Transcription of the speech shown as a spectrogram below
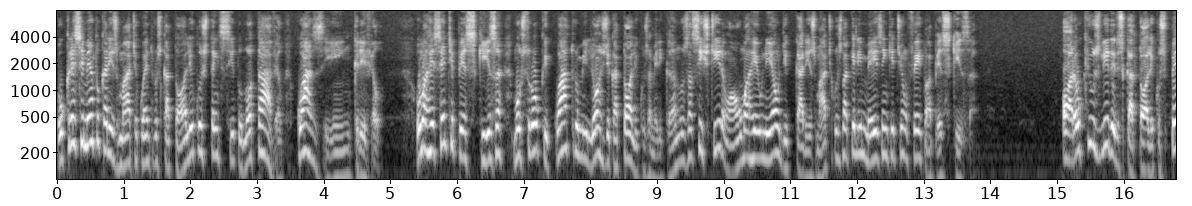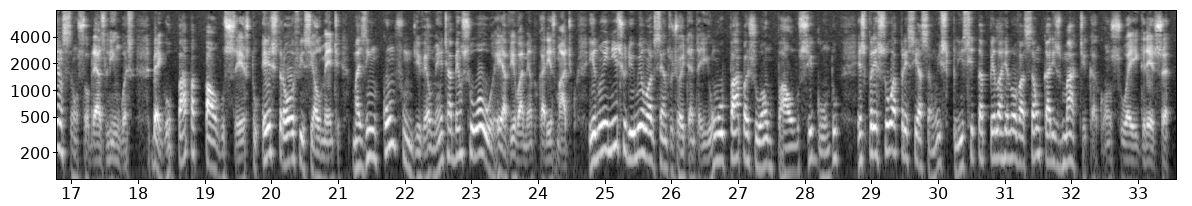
O crescimento carismático entre os católicos tem sido notável, quase incrível. Uma recente pesquisa mostrou que 4 milhões de católicos americanos assistiram a uma reunião de carismáticos naquele mês em que tinham feito a pesquisa. Ora, o que os líderes católicos pensam sobre as línguas? Bem, o Papa Paulo VI, extraoficialmente, mas inconfundivelmente, abençoou o reavivamento carismático. E no início de 1981, o Papa João Paulo II expressou apreciação explícita pela renovação carismática com sua igreja.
